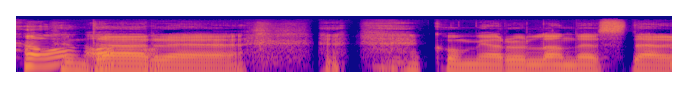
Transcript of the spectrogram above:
ja, Där ja. eh, kommer jag rullandes, där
